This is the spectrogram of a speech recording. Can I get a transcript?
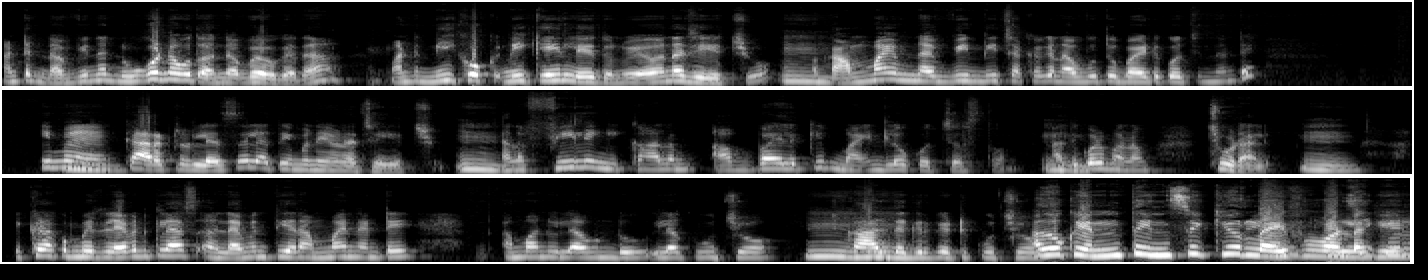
అంటే నవ్విన నువ్వు కూడా నవ్వుతావు నవ్వావు కదా? అంటే నీకు నీకేం లేదు నువ్వేమైనా చేయొచ్చు. మ్. ఒక అమ్మాయి నవ్వింది చక్కగా నవ్వుతూ బయటకు వచ్చిందంటే ఈమె. క్యారెక్టర్ లెస్ లేకపోతే ఈమె ఏమైనా చేయొచ్చు. అన్న ఫీలింగ్ ఈ కాలం అబ్బాయిలకి మైండ్లోకి వచ్చేస్తాం. అది కూడా మనం చూడాలి. ఇక్కడ ఒక మీరు లెవెన్త్ క్లాస్ లెవెన్త్ ఇయర్ అమ్మాయిని అంటే అమ్మ నువ్వు ఇలా ఉండు ఇలా కూర్చో. కాలు దగ్గరికి పెట్టి కూర్చో. అదొక ఎంత ఇన్సెక్యూర్ లైఫ్ వాళ్ళకి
